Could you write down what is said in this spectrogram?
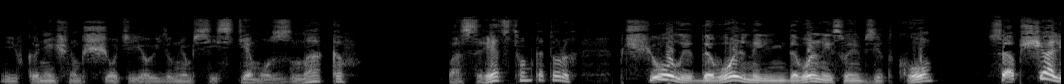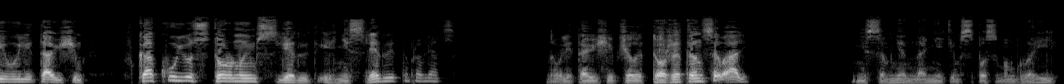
и в конечном счете я увидел в нем систему знаков, посредством которых пчелы, довольные или недовольные своим взятком, сообщали вылетающим, в какую сторону им следует или не следует направляться. Но вылетающие пчелы тоже танцевали. Несомненно, они этим способом говорили.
